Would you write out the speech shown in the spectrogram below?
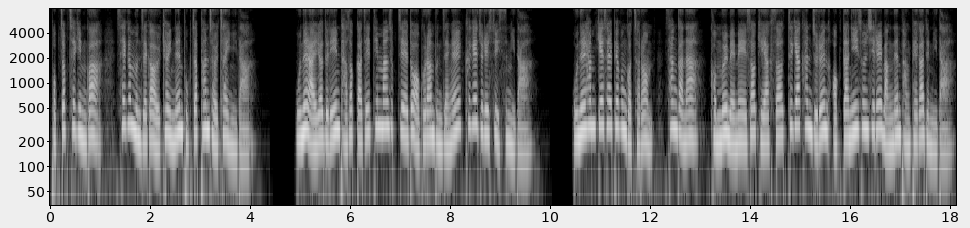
법적 책임과 세금 문제가 얽혀 있는 복잡한 절차입니다. 오늘 알려드린 다섯 가지 팁만 숙지해도 억울한 분쟁을 크게 줄일 수 있습니다. 오늘 함께 살펴본 것처럼 상가나 건물 매매에서 계약서 특약 한 줄은 억 단위 손실을 막는 방패가 됩니다.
